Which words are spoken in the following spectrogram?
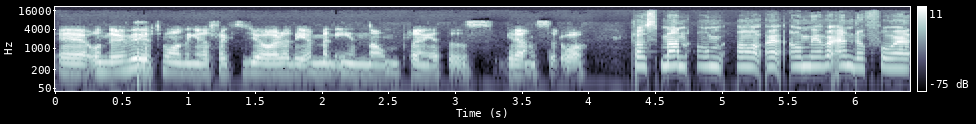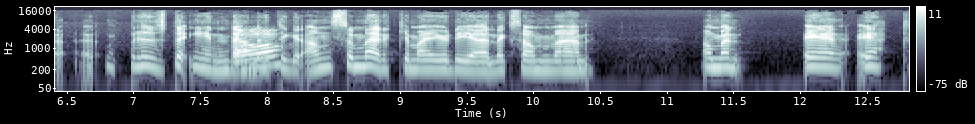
Eh, och nu är utmaningen att faktiskt göra det, men inom planetens gränser då. Fast man, om, om jag ändå får eh, bryta in där ja. lite grann så märker man ju det liksom, eh, ja, men, ett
